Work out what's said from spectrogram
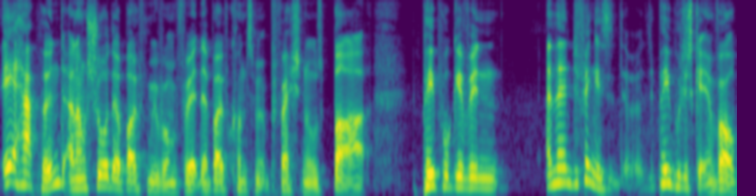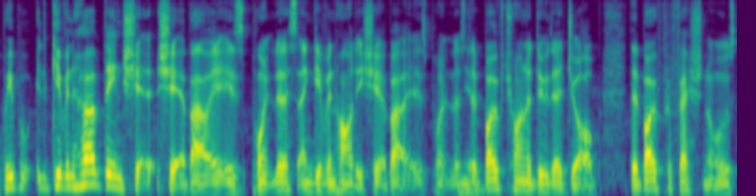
It happened, and I'm sure they'll both move on for it. They're both consummate professionals, but people giving. And then the thing is, people just get involved. People giving Herb Dean shit, shit about it is pointless, and giving Hardy shit about it is pointless. Yeah. They're both trying to do their job. They're both professionals,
